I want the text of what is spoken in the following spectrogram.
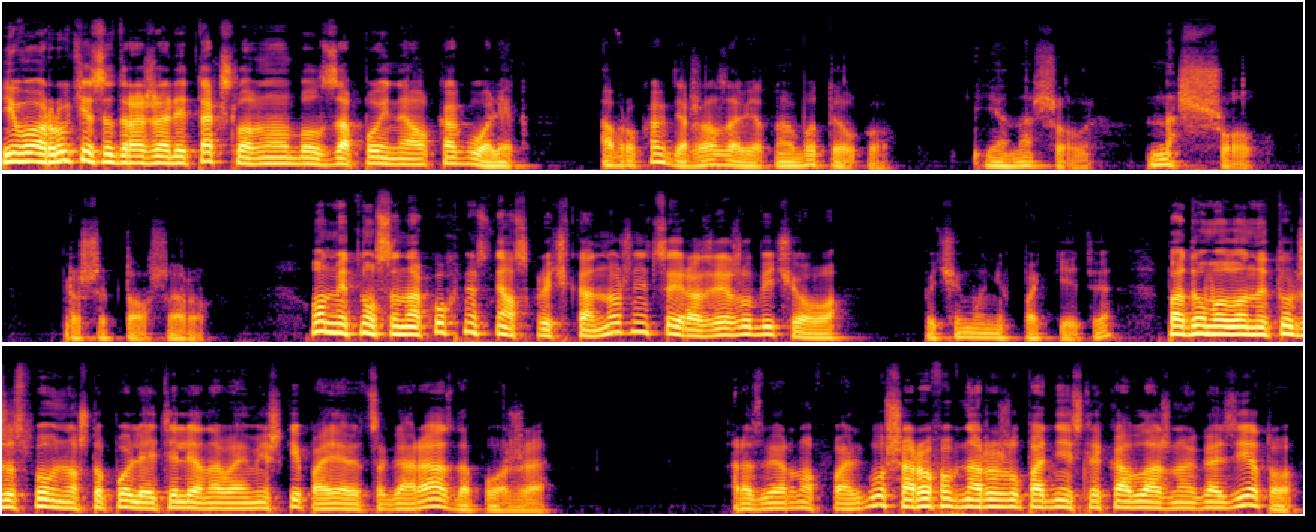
его руки задрожали так, словно он был запойный алкоголик, а в руках держал заветную бутылку. — Я нашел их. Нашел, — прошептал Шаров. Он метнулся на кухню, снял с крючка ножницы и разрезал Бичеву. Почему не в пакете? Подумал он и тут же вспомнил, что полиэтиленовые мешки появятся гораздо позже. Развернув фольгу, Шаров обнаружил под ней слегка влажную газету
